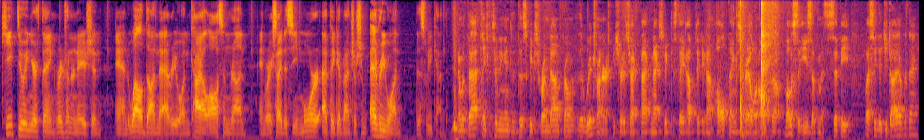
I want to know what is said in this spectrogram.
Keep doing your thing, Ridge Runner Nation, and well done to everyone. Kyle, awesome run, and we're excited to see more epic adventures from everyone this weekend. And with that, thanks for tuning in to this week's rundown from the Ridge Runners. Be sure to check back next week to stay updated on all things trail and ultra, mostly east of the Mississippi. Wesley, did you die over there?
